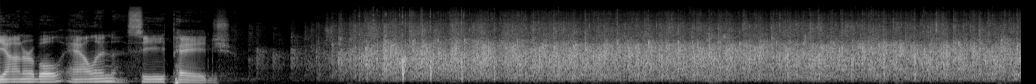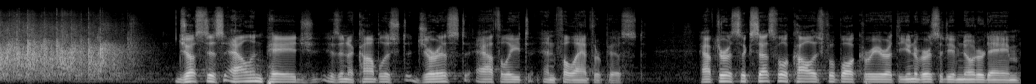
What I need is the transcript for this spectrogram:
The Honorable Alan C. Page. Justice Alan Page is an accomplished jurist, athlete, and philanthropist. After a successful college football career at the University of Notre Dame,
